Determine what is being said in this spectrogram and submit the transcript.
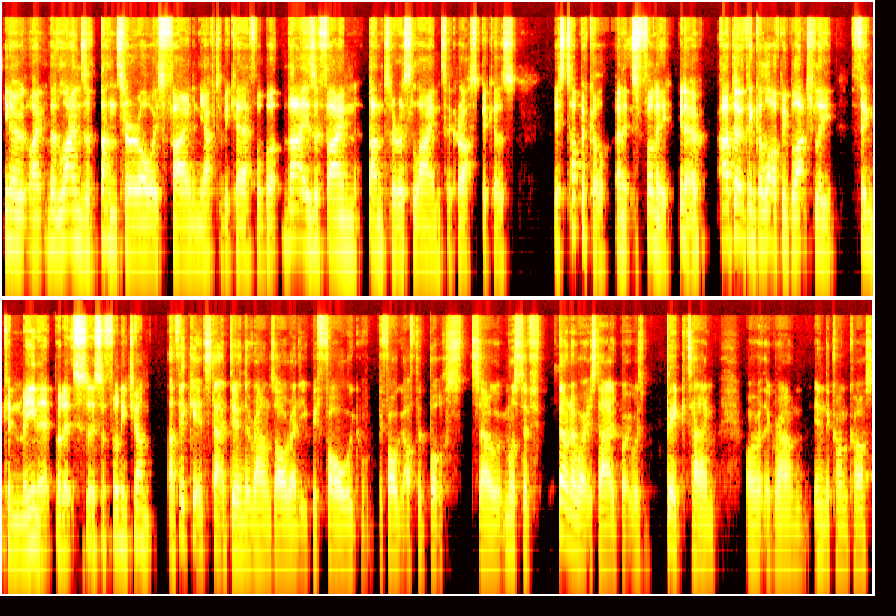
you know, like the lines of banter are always fine and you have to be careful, but that is a fine banterous line to cross because it's topical and it's funny. You know, I don't think a lot of people actually think and mean it, but it's it's a funny chant. I think it had started doing the rounds already before we before we got off the bus. So it must have don't know where it started, but it was big time when we were at the ground in the concourse.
